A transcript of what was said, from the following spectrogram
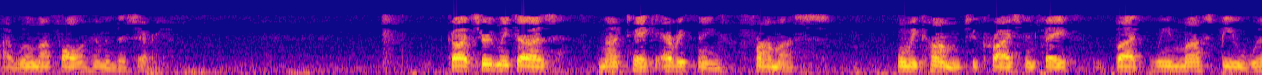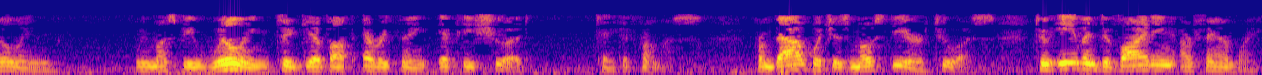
I will not follow him in this area. God certainly does not take everything from us when we come to Christ in faith, but we must be willing. We must be willing to give up everything if He should take it from us. From that which is most dear to us, to even dividing our family,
